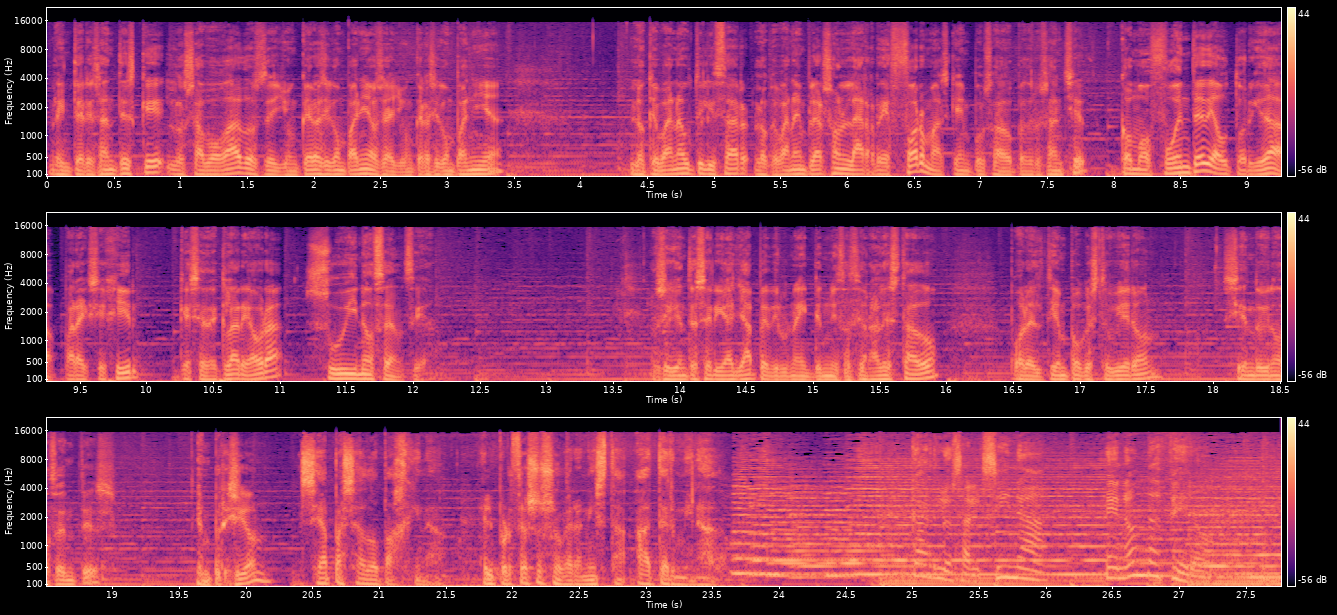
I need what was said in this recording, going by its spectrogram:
lo interesante es que los abogados de Junqueras y compañía, o sea, Junqueras y compañía, lo que van a utilizar, lo que van a emplear son las reformas que ha impulsado Pedro Sánchez como fuente de autoridad para exigir que se declare ahora su inocencia. Lo siguiente sería ya pedir una indemnización al Estado por el tiempo que estuvieron siendo inocentes en prisión. Se ha pasado página. El proceso soberanista ha terminado. Carlos Alsina en Onda Cero.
